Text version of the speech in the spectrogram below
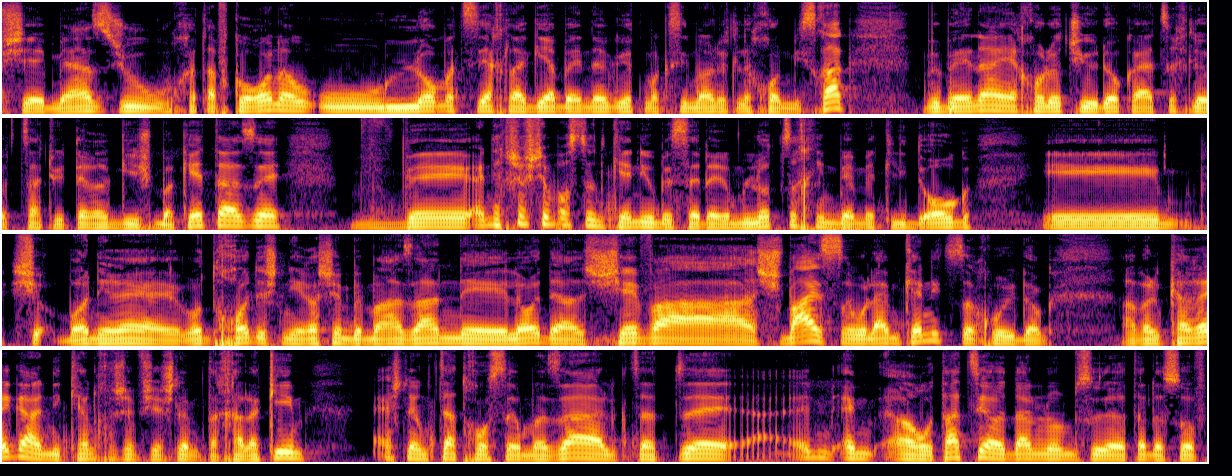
שמאז שהוא חטף קורונה הוא לא מצליח להגיע באנרגיות מקסימליות לכל משחק, ובעיניי יכול להיות שיודוקה היה צריך להיות קצת יותר רגיש בקטע הזה, ואני חושב שבוסטון כן יהיו בסדר, הם לא צריכים באמת לדאוג, ש... בוא נראה, עוד חודש נראה שהם במאזן, לא יודע, 7-17, אולי הם כן יצטרכו לדאוג, אבל כרגע אני כן חושב שיש להם את החלקים, יש להם קצת חוסר מזל, קצת זה, הם, הם, הרוטציה עדיין לא מסודרת עד הסוף,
